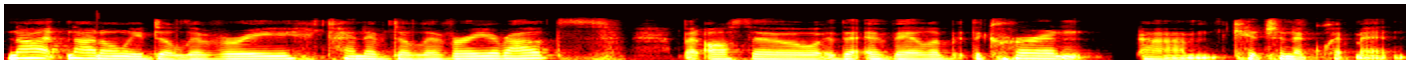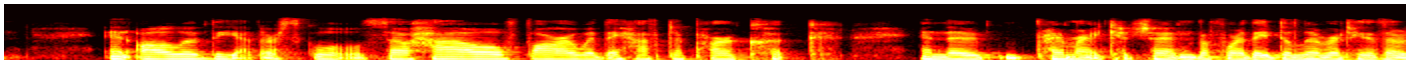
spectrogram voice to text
not not only delivery kind of delivery routes, but also the available the current um, kitchen equipment in all of the other schools. So how far would they have to park cook in the primary kitchen before they deliver to other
